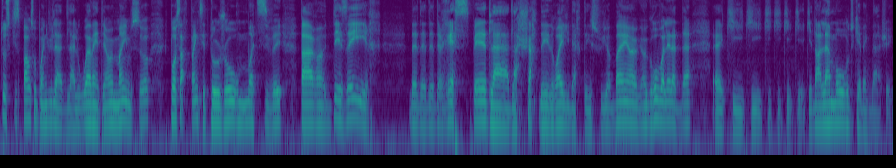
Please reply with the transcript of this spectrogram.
tout ce qui se passe au point de vue de la, loi 21, même ça, je suis pas certain que c'est toujours motivé par un désir de, de- de- de respect de la, de la charte des droits et libertés. Il y a bien un, gros volet là-dedans euh, qui, qui, qui, qui, est dans l'amour du Québec bashing.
